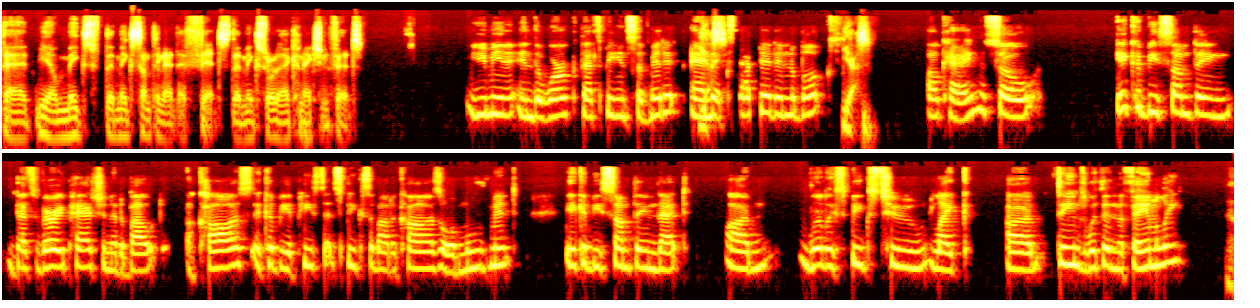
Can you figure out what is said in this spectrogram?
that you know makes that makes something that, that fits that makes sort of that connection fits? You mean in the work that's being submitted and yes. accepted in the books? Yes. Okay so it could be something that's very passionate about a cause. It could be a piece that speaks about a cause or a movement. It could be something that um, really speaks to like uh, themes within the family. Yeah.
